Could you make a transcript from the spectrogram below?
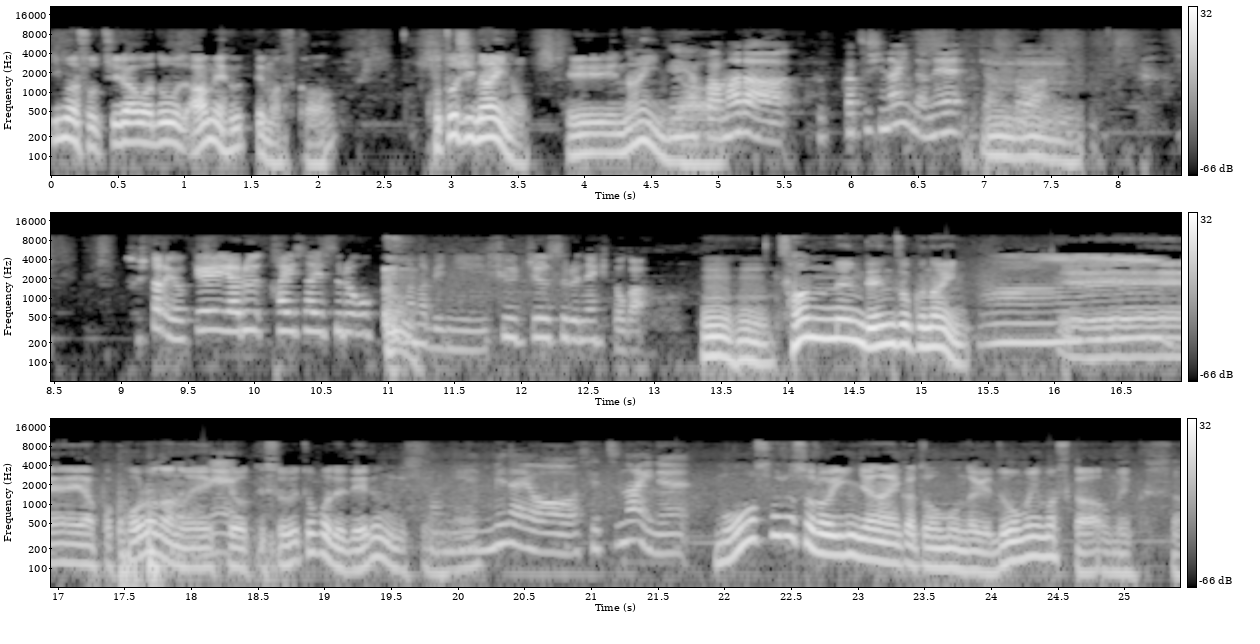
今そちらはどう、雨降ってますか？今年ないの？えー、ないんだ。ね、やっぱまだ復活しないんだね、ちゃんとは。そしたら余計やる、開催する大きい花火に集中するね、人が。うんうん。うんうん。3年連続ないん。うーん。えー、やっぱコロナの影響ってそういうとこで出るんですよ3ね。年目だよ。切ないね。もうそろそろいいんじゃないかと思うんだけど、どう思いますか？オメックスさん。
